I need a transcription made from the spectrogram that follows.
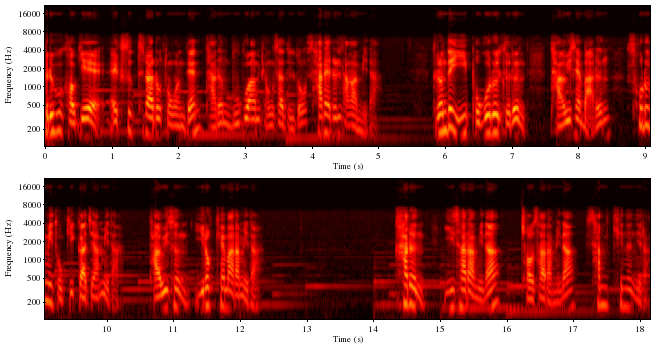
그리고 거기에 엑스트라로 동원된 다른 무고한 병사들도 살해를 당합니다. 그런데 이 보고를 들은 다윗의 말은 소름이 돋기까지 합니다. 다윗은 이렇게 말합니다. 칼은 이 사람이나 저 사람이나 삼키느니라.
